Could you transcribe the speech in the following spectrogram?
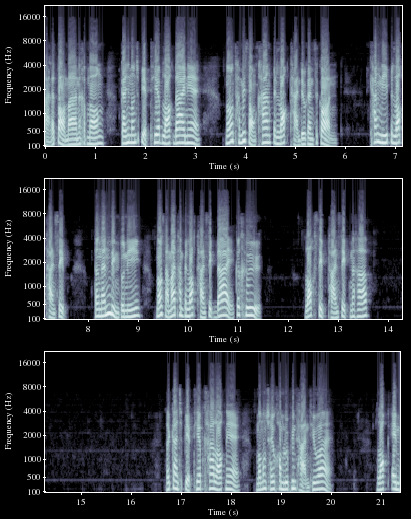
อ่าและต่อมานะครับน้อง การที่น้องจะเปรียบเทียบล็อกได้เนี่ย น้องทำให้สองข้างเป็นล็อกฐานเดียวกันซะก่อน ข้างนี้เป็นล็อกฐานสิบดังนั้นหนึ่งตัวนี้น้องสามารถทำเป็นล็อกฐานสิบได้ก็คือ ล็อกสิบฐานสิบนะครับ และการจะเปรียบเทียบค่าล็อกเนี่ยน้องต้องใช้ความรู้พื้นฐานที่ว่าล็อก m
